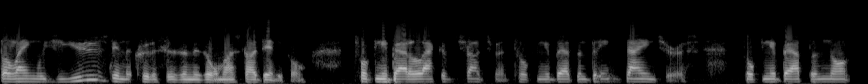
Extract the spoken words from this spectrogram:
The language used in the criticism is almost identical. Talking about a lack of judgment, talking about them being dangerous, talking about them not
